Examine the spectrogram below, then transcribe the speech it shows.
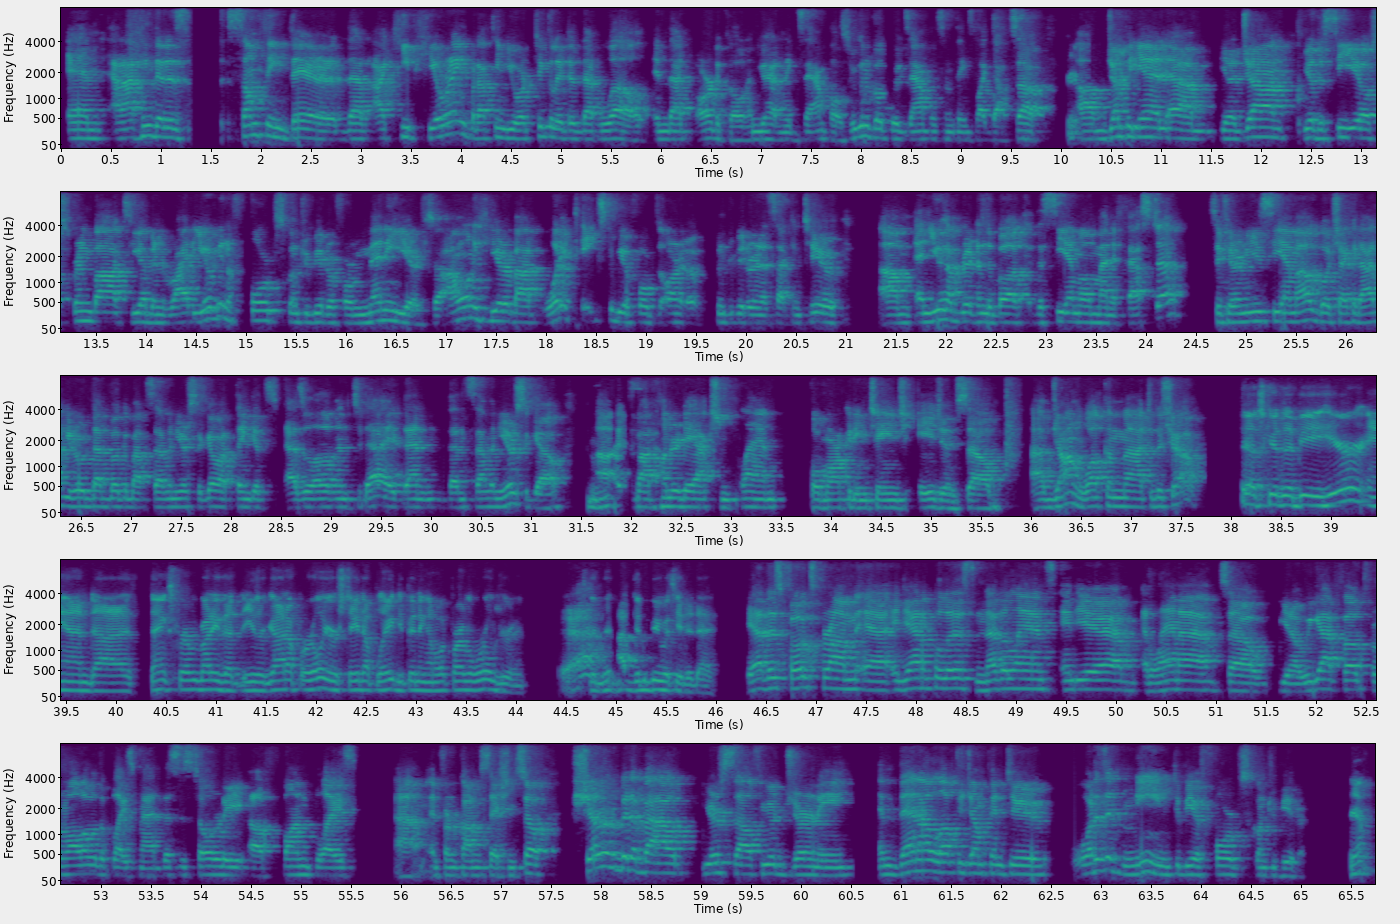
And, and I think there is something there that I keep hearing, but I think you articulated that well in that article, and you had an example. So we're going to go through examples and things like that. So um, jumping in, um, you know, John, you're the CEO of Springbox. You have been writing. You've been a Forbes contributor for many years. So I want to hear about what it takes to be a Forbes uh, contributor in a second too. Um, and you have written the book, The CMO Manifesto. So if you're a new CMO, go check it out. He wrote that book about seven years ago. I think it's as relevant today than than seven years ago. Mm-hmm. Uh, it's about 100 day action plan for marketing change agents. So, uh, John, welcome uh, to the show. Yeah, it's good to be here, and uh, thanks for everybody that either got up early or stayed up late, depending on what part of the world you're in. Yeah, good, good to be with you today. Yeah, there's folks from uh, Indianapolis, Netherlands, India, Atlanta. So, you know, we got folks from all over the place, man. This is totally a fun place um, and fun conversation. So, share a little bit about yourself, your journey, and then I'd love to jump into what does it mean to be a Forbes contributor? Yeah.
